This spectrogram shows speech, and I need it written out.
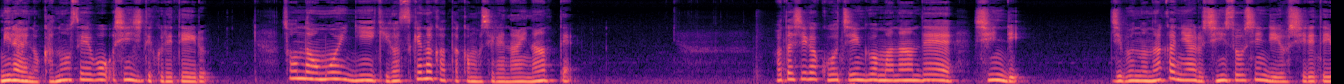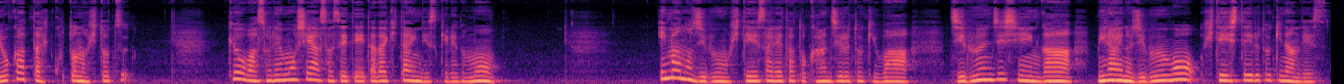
未来の可能性を信じてくれている。そんな思いに気がつけなかったかもしれないなって。私がコーチングを学んで心理、自分の中にある深層心理を知れてよかったことの一つ。今日はそれもシェアさせていただきたいんですけれども、今の自分を否定されたと感じるときは、自分自身が未来の自分を否定しているときなんです。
